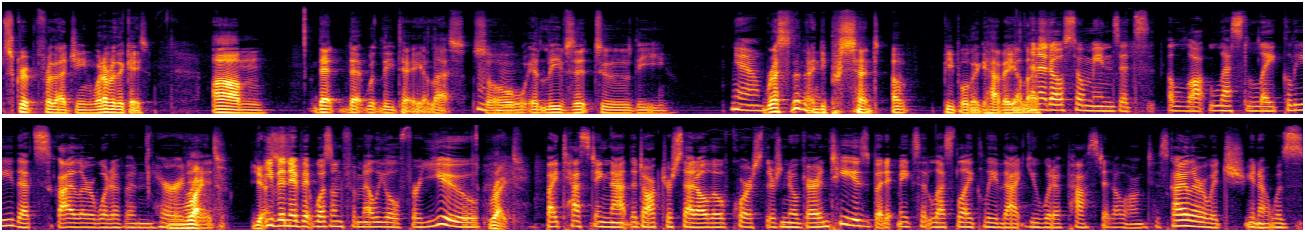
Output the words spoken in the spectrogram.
script for that gene, whatever the case. Um, that that would lead to ALS. So mm-hmm. it leaves it to the Yeah. rest of the ninety percent of people that have ALS. And it also means it's a lot less likely that Skylar would have inherited. right. Yes. Even if it wasn't familial for you, right. by testing that, the doctor said, although of course there's no guarantees, but it makes it less likely that you would have passed it along to Skylar, which, you know, was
